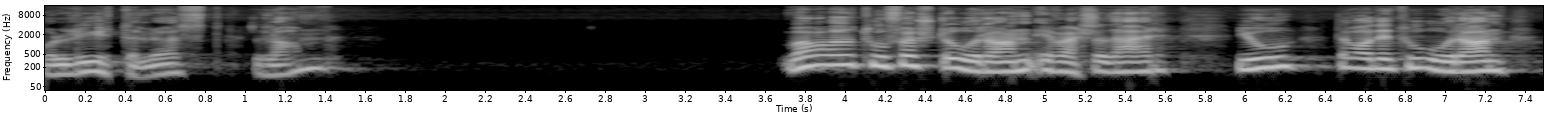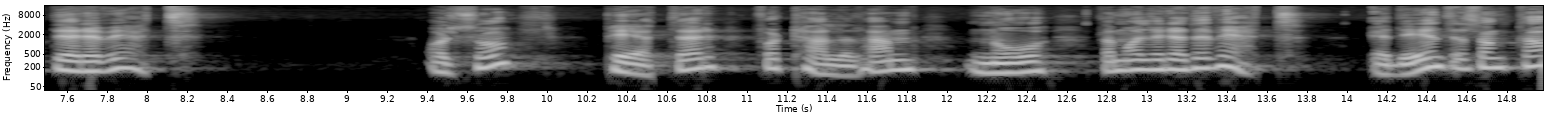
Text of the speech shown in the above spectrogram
og lyteløst lam. Hva var de to første ordene i verset der? Jo, det var de to ordene 'dere vet'. Altså, Peter forteller dem noe de allerede vet. Er det interessant, da?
